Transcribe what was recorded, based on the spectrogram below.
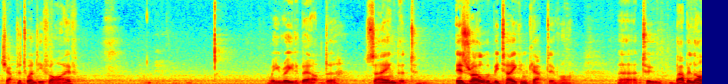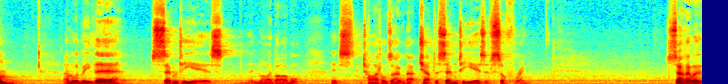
chapter 25, we read about the saying that Israel would be taken captive uh, to Babylon and would be there 70 years. In my Bible, its titles over that chapter 70 Years of Suffering. So they were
